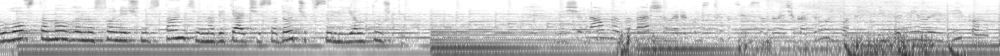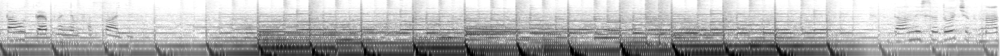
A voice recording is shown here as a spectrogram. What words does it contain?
Було встановлено сонячну станцію на дитячий садочок в селі Ялтушки. Нещодавно завершили реконструкцію садочка Дружба із заміною вікон та утепленням фасадів. Даний садочок на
